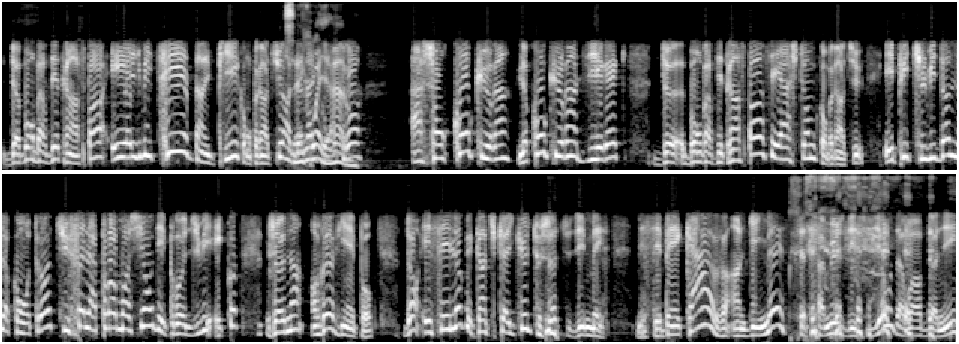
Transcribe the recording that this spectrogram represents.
de Bombardier Transport et elle lui tire dans le pied, comprends-tu, en donnant le contrat à son concurrent, le concurrent direct de Bombardier Transport, c'est Ashton, comprends-tu? Et puis, tu lui donnes le contrat, tu fais la promotion des produits. Écoute, je n'en reviens pas. Donc, et c'est là que quand tu calcules tout ça, tu dis, mais, mais c'est bien cave, entre guillemets, cette fameuse décision d'avoir donné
